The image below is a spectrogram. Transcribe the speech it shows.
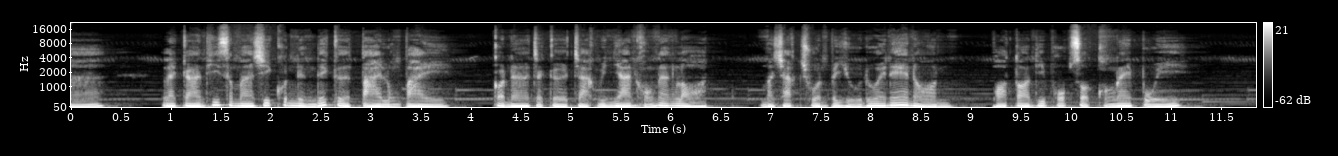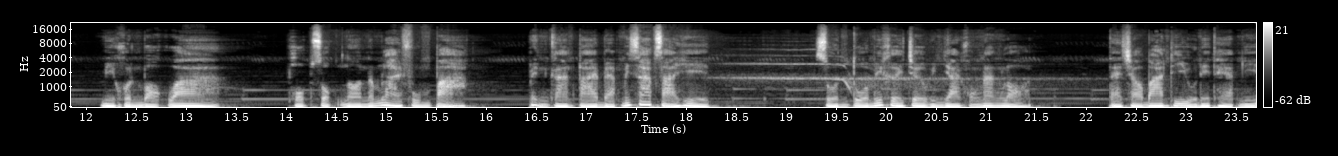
า และการที่สมาชิกคนหนึ่งได้เกิดตายลงไป ก็น่าจะเกิดจากวิญญาณของนางหลอด มาชักชวนไปอยู่ด้วยแน่นอน เพราะตอนที่พบศพของนายปุ๋ย มีคนบอกว่า พบศพนอนน้ำลายฟูมปาก เป็นการตายแบบไม่ทราบสาเหตุ ส่วนตัวไม่เคยเจอวิญญาณของนางหลอด แต่ชาวบ้านที่อยู่ในแถบนี้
